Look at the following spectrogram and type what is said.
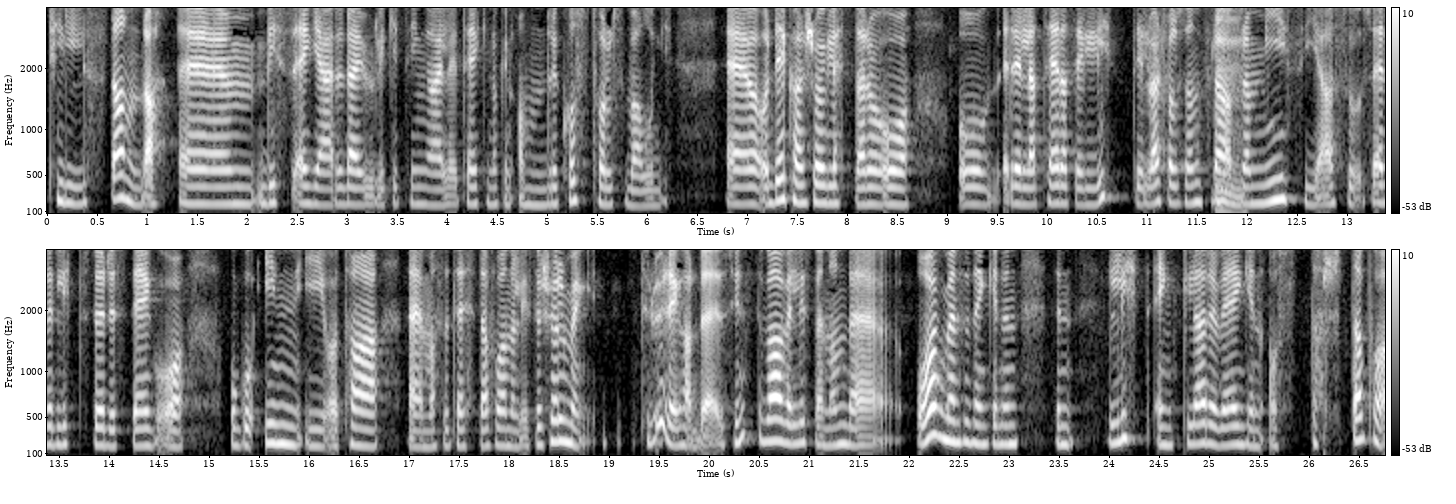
tilstand, da? hvis jeg gjør de ulike tinga eller tar noen andre kostholdsvalg? Eh, og det er kanskje òg lettere å å relatere seg litt til. I hvert fall sånn fra, mm. fra min side så, så, er det et litt større steg å, å gå inn i og ta eh, masse tester for analyse. Selv om jeg tror jeg hadde syntes det var veldig spennende òg, men så tenker jeg den, den litt enklere veien å starte på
